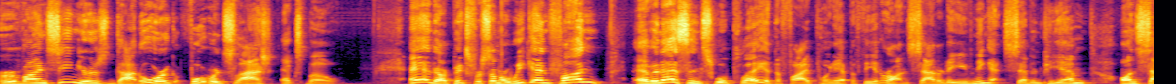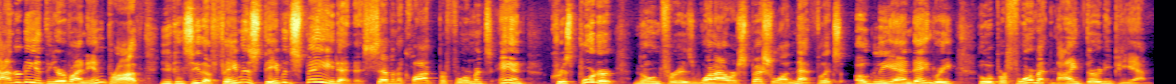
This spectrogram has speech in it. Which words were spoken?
irvineseniors.org forward slash expo. And our picks for summer weekend fun Evanescence will play at the Five Point Amphitheater on Saturday evening at 7 p.m. On Saturday at the Irvine Improv, you can see the famous David Spade at a 7 o'clock performance and Chris Porter, known for his one hour special on Netflix, Ugly and Angry, who will perform at 9.30 p.m.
